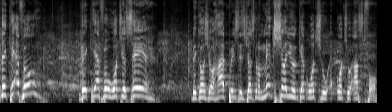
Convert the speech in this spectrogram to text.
Be careful. Be careful what you say because your high priest is just going to make sure you get what you what you asked for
